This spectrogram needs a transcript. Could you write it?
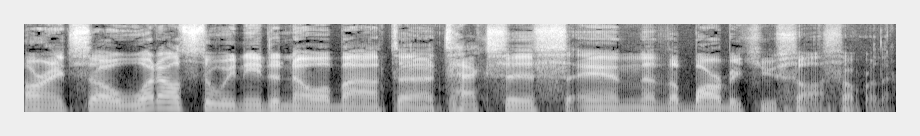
All right, so what else do we need to know about uh, Texas and the barbecue sauce over there?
